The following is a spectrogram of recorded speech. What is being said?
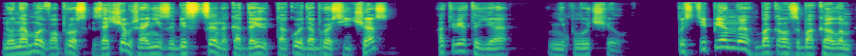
Но на мой вопрос, зачем же они за бесценок отдают такое добро сейчас, ответа я не получил. Постепенно, бокал за бокалом,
